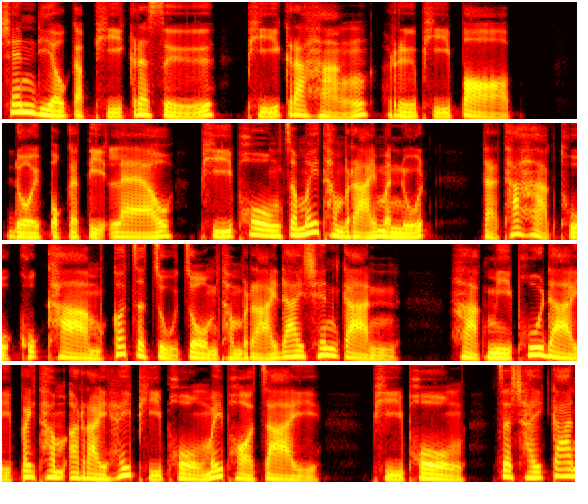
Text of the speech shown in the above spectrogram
เช่นเดียวกับผีกระสือ ผีกระหัง หรือผีปอบ โดยปกติแล้ว ผีโพงจะไม่ทำร้ายมนุษย์ แต่ถ้าหากถูกคุกคามก็จะจู่โจมทำร้ายได้เช่นกัน หากมีผู้ใดไปทำอะไรให้ผีโพงไม่พอใจ ผีโพงจะใช้ก้าน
